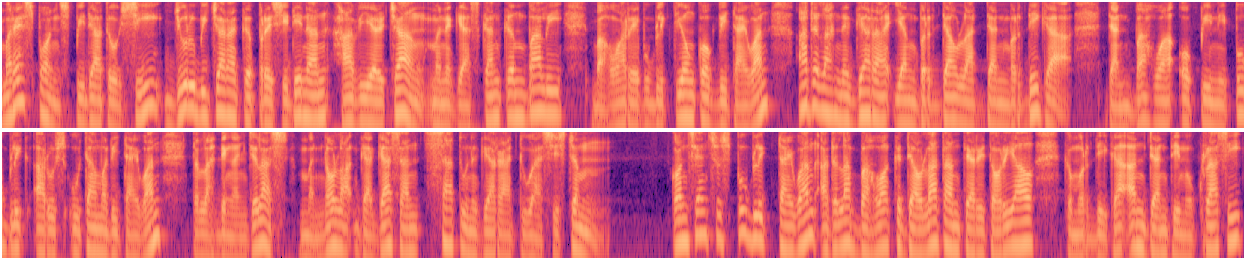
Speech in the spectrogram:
Merespons pidato Xi, juru bicara kepresidenan Javier Chang menegaskan kembali bahwa Republik Tiongkok di Taiwan adalah negara yang berdaulat dan merdeka dan bahwa opini publik arus utama di Taiwan telah dengan jelas menolak gagasan satu negara dua sistem. Konsensus publik Taiwan adalah bahwa kedaulatan teritorial, kemerdekaan, dan demokrasi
